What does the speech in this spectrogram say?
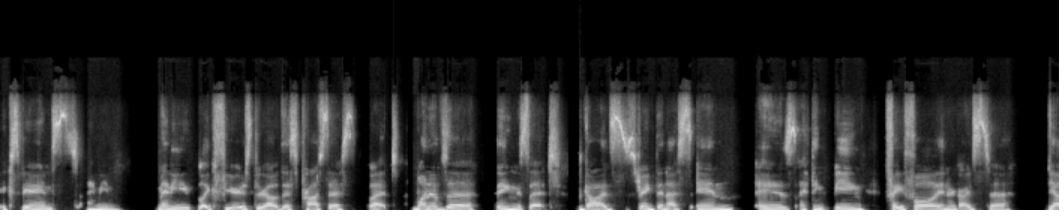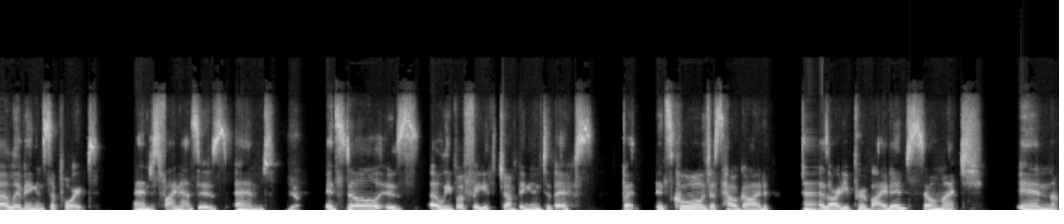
experienced, I mean, many like fears throughout this process. But one of the things that God's strengthened us in is, I think, being faithful in regards to, yeah, living and support and just finances. And yeah, it still is a leap of faith jumping into this, but it's cool just how God has already provided so much in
